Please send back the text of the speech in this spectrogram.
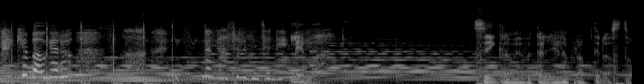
థ్యాంక్ యూ బాబు గారు నన్ను ఆశీర్వదించండి. లేమా శీఘ్రమేవ కళ్యాణ ప్రాప్తిరస్తు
